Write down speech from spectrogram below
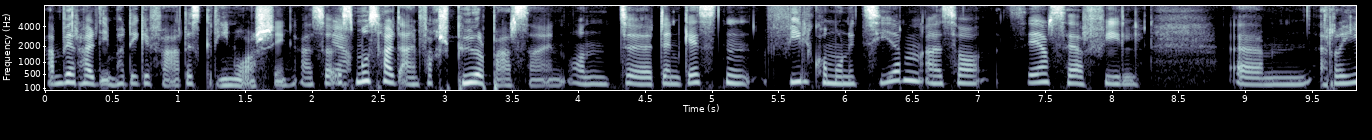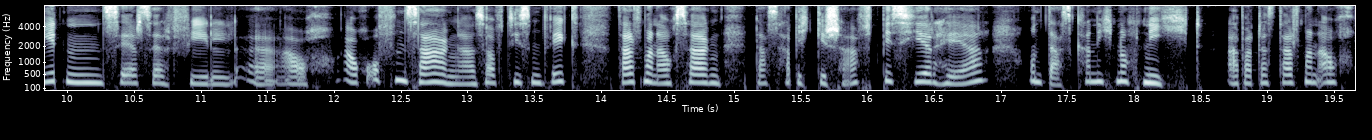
haben wir halt immer die Gefahr des Greenwashing. Also ja. es muss halt einfach spürbar sein und äh, den Gästen viel kommunizieren, also sehr, sehr viel ähm, reden, sehr, sehr viel äh, auch, auch offen sagen. Also auf diesem Weg darf man auch sagen, das habe ich geschafft bis hierher und das kann ich noch nicht. Aber das darf man auch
